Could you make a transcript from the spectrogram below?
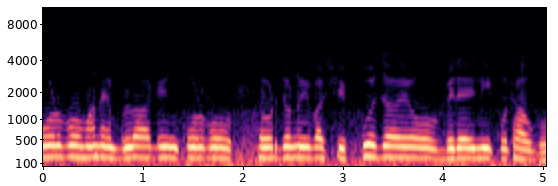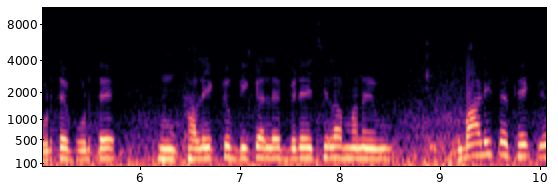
করব মানে ব্লগিং করব, ওর জন্য এবার শিব পুজোয়ও বেরোয়নি কোথাও ঘুরতে ফুরতে। খালি একটু বিকেলে বেরিয়েছিলাম মানে বাড়িতে থেকে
